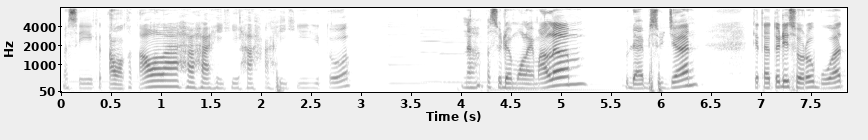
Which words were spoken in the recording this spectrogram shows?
masih ketawa-ketawa lah hahaha hahaha gitu nah pas sudah mulai malam udah habis hujan kita tuh disuruh buat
